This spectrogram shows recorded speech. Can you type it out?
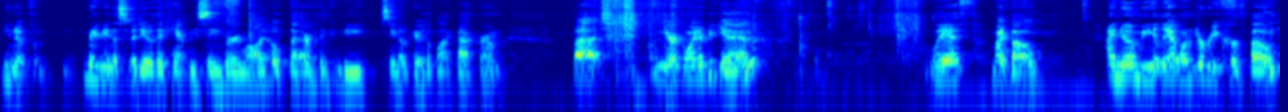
you know, maybe in this video they can't be seen very well. I hope that everything can be seen okay with a black background. But we are going to begin with my bow. I knew immediately I wanted a recurve bow.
